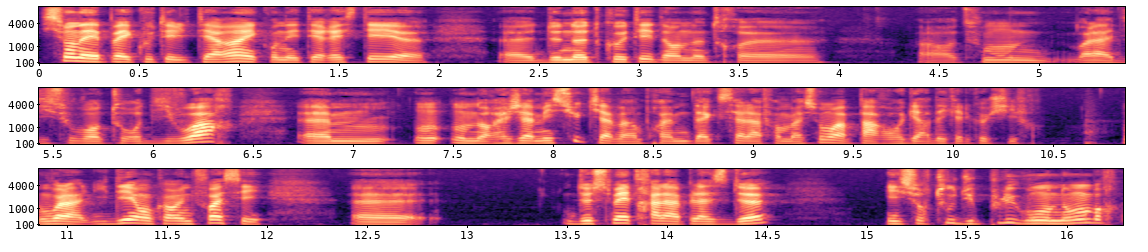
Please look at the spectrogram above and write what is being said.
Si on n'avait pas écouté le terrain et qu'on était resté euh, euh, de notre côté dans notre... tout le monde voilà, dit souvent tour d'ivoire, on n'aurait jamais su qu'il y avait un problème d'accès à la formation à part regarder quelques chiffres. Donc voilà, l'idée encore une fois c'est de se mettre à la place d'eux et surtout du plus grand nombre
